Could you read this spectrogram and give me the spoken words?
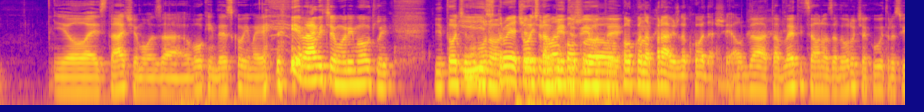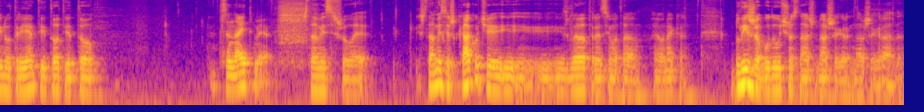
i ovaj, staćemo za walking deskovima i, i radit ćemo remotely i to će nam, I ono, struje će to će nam biti koliko, život. koliko napraviš dok hodaš, jel? Da, tabletica ono za doručak ujutro, svi nutrijenti i to ti je to. It's a nightmare. Šta misliš ovaj, šta misliš kako će izgledati recimo ta, evo neka bliža budućnost naš, našeg, našeg rada?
